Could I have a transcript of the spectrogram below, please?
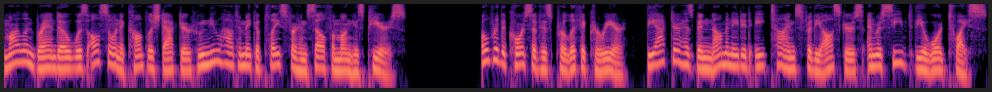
Marlon Brando was also an accomplished actor who knew how to make a place for himself among his peers. Over the course of his prolific career, the actor has been nominated eight times for the Oscars and received the award twice.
